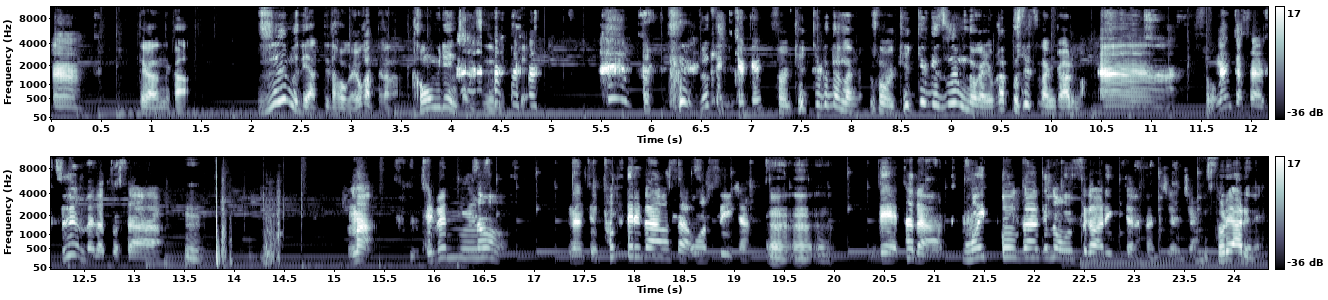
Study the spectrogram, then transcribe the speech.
な。うん。だからなんか、ズームでやってた方が良かったかな。顔見れんじゃん、ズームって。だって、結局？そう、結局でもなんか、そう、結局ズームの方が良かった説なんかあるわ。あそうー、。なんかさ、ズームだとさ、うん。まあ、自分の、なんていうの、撮ってる側はさ、音質いいじゃん。うんうんうで、ただ、もう一方側の音質が悪いみたいな感じなんじゃん。ん。それあるね。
